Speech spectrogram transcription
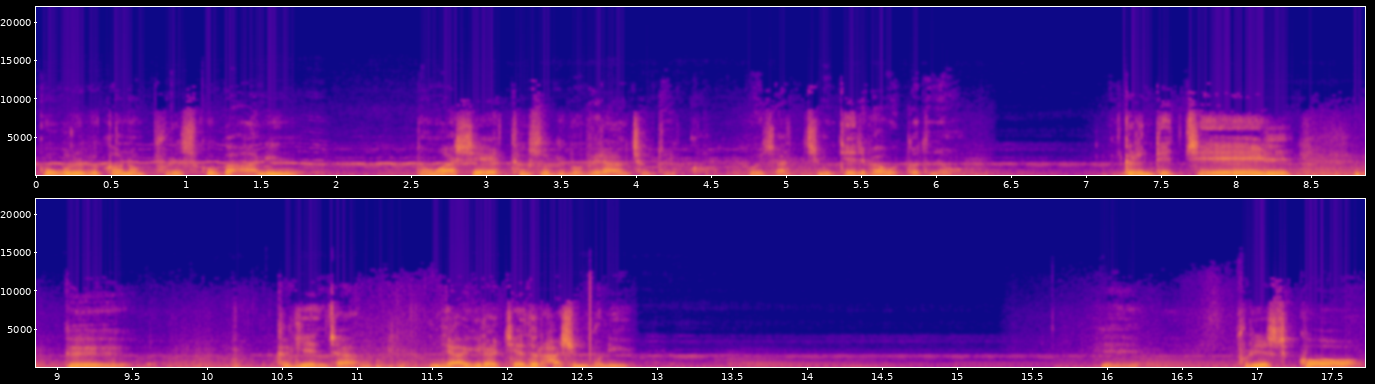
고구려 벽화는 프레스코가 아닌 동아시아의 특수 기법이라는 층도 있고 거기서 지금 대립하고 있거든요. 그런데 제일 그 그게 이제 이야기를 제대로 하신 분이 예, 프레스코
